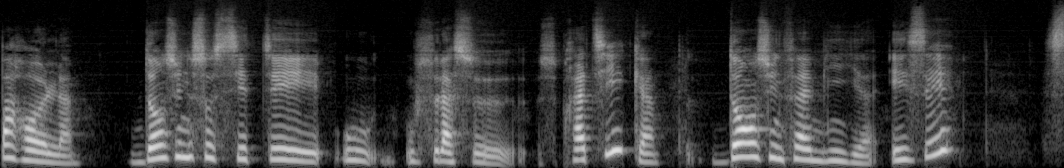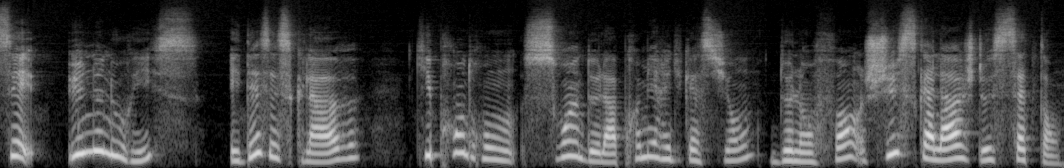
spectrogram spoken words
parole. Dans une société où, cela se, se pratique, dans une famille aisée, c'est une nourrice et des esclaves qui prendront soin de la première éducation de l'enfant jusqu'à l'âge de 7 ans.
